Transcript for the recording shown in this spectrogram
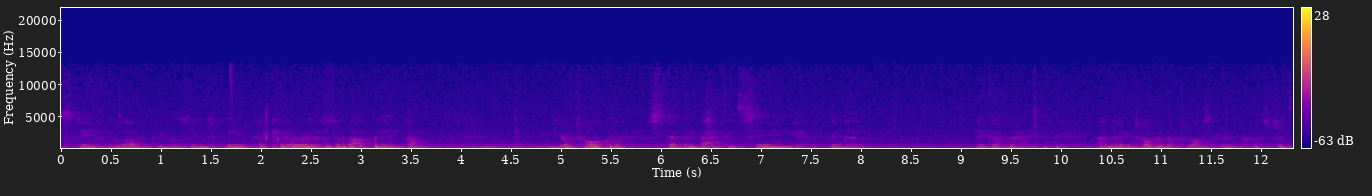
Steve, a lot of people seem to be uh, curious about the um, your talk of stepping back and seeing it in a bigger way. I know you're talking not to ask you any questions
